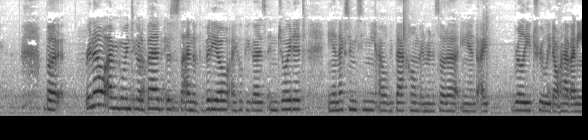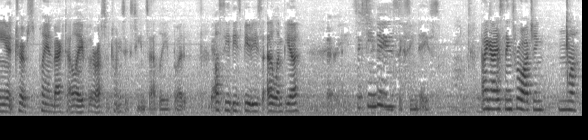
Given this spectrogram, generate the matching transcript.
but Right now, I'm going to go to bed. This is the end of the video. I hope you guys enjoyed it. And next time you see me, I will be back home in Minnesota. And I really, truly don't have any trips planned back to LA for the rest of 2016, sadly. But yeah. I'll see these beauties at Olympia. Very. 16 days. 16 days. Bye, guys. Thanks for watching. Mwah.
